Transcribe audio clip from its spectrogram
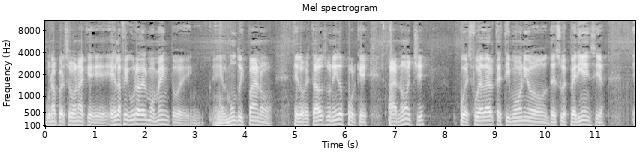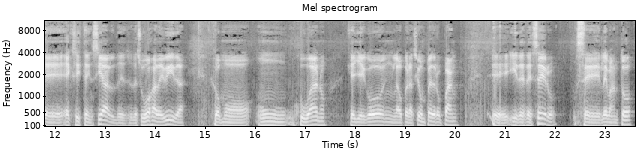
una persona que es la figura del momento en, el mundo hispano en los Estados Unidos porque anoche pues fue a dar testimonio de su experiencia eh, existencial, de, su hoja de vida como un cubano que llegó en la operación Pedro Pan eh, y desde cero se levantó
